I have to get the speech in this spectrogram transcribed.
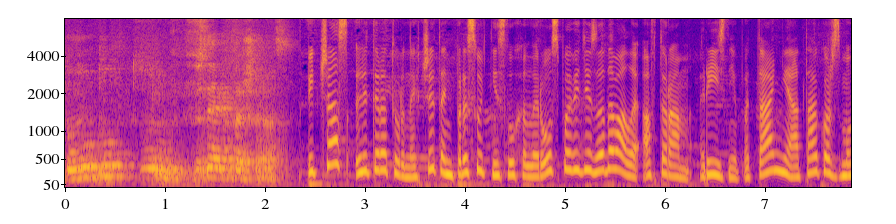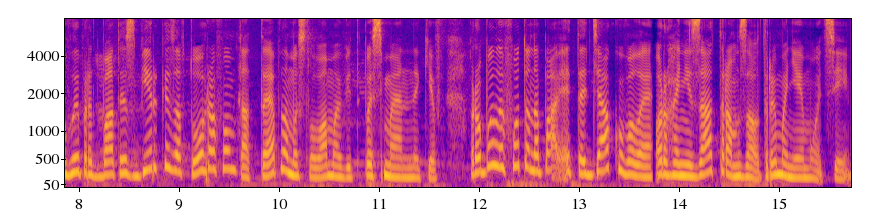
Тому тут е, все як перший раз. Під час літературних читань присутні слухали розповіді, задавали авторам різні питання, а також змогли придбати збірки з автографом та теплими словами від письменників. Робили фото на пам'ять та дякували організаторам за отримані емоції.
